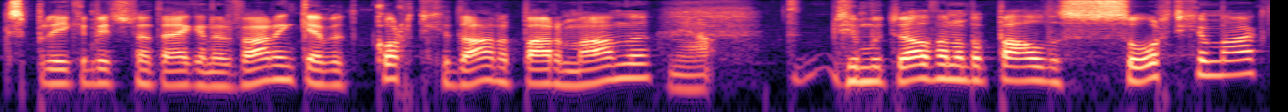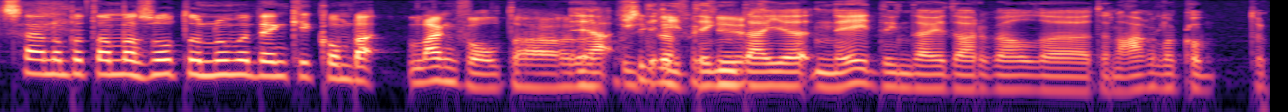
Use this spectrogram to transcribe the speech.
spreek een beetje uit eigen ervaring. Ik heb het kort gedaan, een paar maanden. Ja, Je moet wel van een bepaalde soort gemaakt zijn, om het dan maar zo te noemen, denk ik, om dat lang vol te houden. ja ik, dat denk dat je, nee, ik denk dat je daar wel eh, de nagel op de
